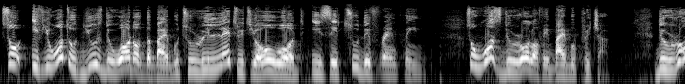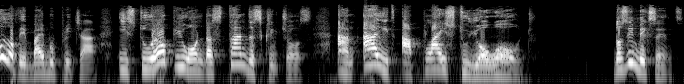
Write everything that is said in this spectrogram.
So, if you want to use the word of the Bible to relate with your own word, is a two different thing. So, what's the role of a Bible preacher? The role of a Bible preacher is to help you understand the scriptures and how it applies to your world. Does it make sense?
